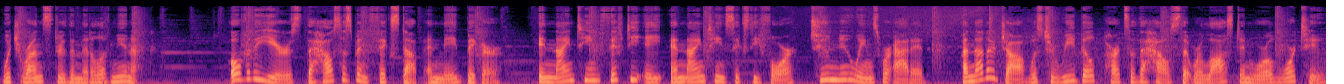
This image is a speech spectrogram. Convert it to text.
which runs through the middle of Munich. Over the years, the house has been fixed up and made bigger. In 1958 and 1964, two new wings were added. Another job was to rebuild parts of the house that were lost in World War II.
